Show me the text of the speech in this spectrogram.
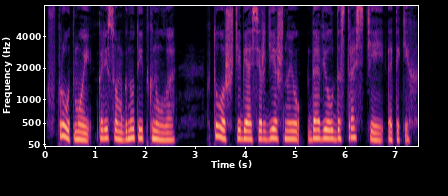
в пруд мой колесом гнутый ткнула. «Кто ж тебя сердешную довел до страстей этаких?»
